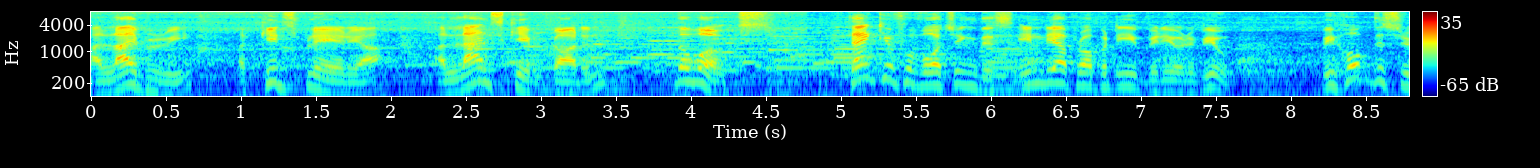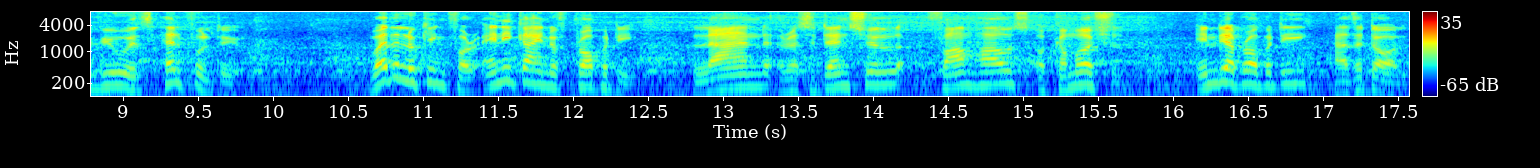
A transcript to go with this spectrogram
a library, a kids play area, a landscape garden, the works. Thank you for watching this India property video review. We hope this review is helpful to you. Whether looking for any kind of property, land, residential, farmhouse or commercial, India Property has it all.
